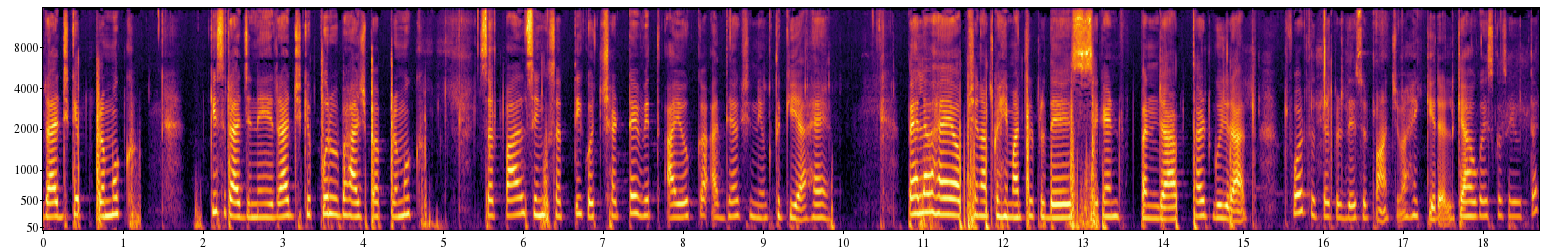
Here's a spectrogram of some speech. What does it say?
राज्य के प्रमुख, किस राज्य ने राज्य के पूर्व भाजपा प्रमुख सतपाल सिंह सत्ती को छठे वित्त आयोग का अध्यक्ष नियुक्त किया है? पहला है ऑप्शन आपका Himachal Pradesh second Punjab, third Gujarat, fourth Uttar Pradesh और पांचवा है केरल। क्या होगा इसका सही उत्तर?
